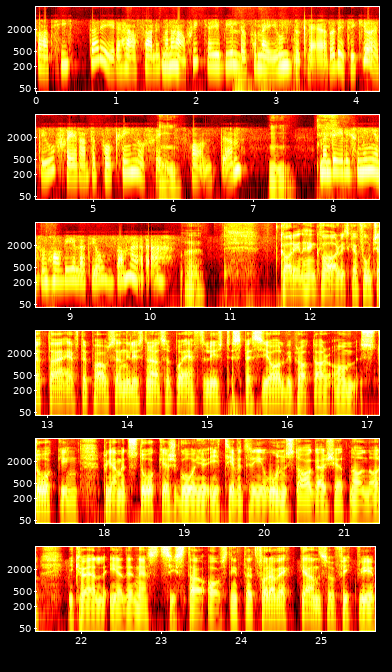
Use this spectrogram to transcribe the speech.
För att hitta det i det här fallet. Men han skickar ju bilder på mig i underkläder. Det tycker jag är ett ofredande på kvinnofridsfronten. Mm. Mm. Men det är liksom ingen som har velat jobba med det. Nej. Karin, häng kvar. Vi ska fortsätta efter pausen. Ni lyssnar alltså på Efterlyst special. Vi pratar om stalking. Programmet Stalkers går ju i TV3 onsdagar 21.00. Ikväll är det näst sista avsnittet. Förra veckan så fick vi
